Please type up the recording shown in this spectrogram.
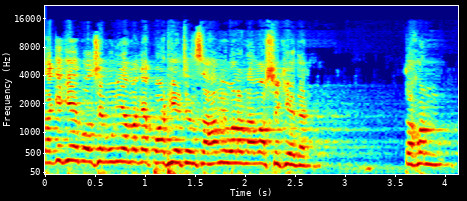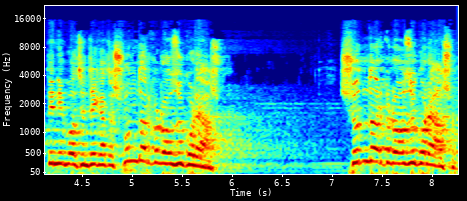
তাকে গিয়ে বলছেন, উনি আমাকে পাঠিয়েছেন সাহাবিওয়ালা নামাজ শিখিয়ে দেন। তখন তিনি বলছেন, ঠিক আছে, সুন্দর করে অজু করে আসো। সুন্দর করে অজু করে আসো।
